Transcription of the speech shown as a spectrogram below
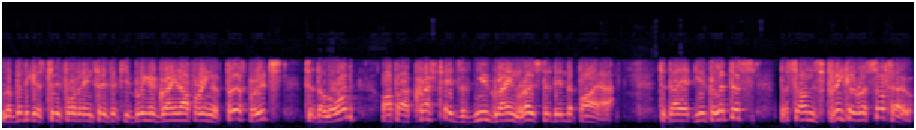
Leviticus 2:14 says if you bring a grain offering of first fruits to the Lord, offer crushed heads of new grain roasted in the fire. Today at Eucalyptus, Basson's Freekeh Risotto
